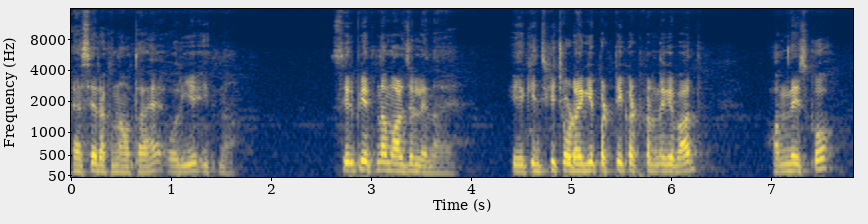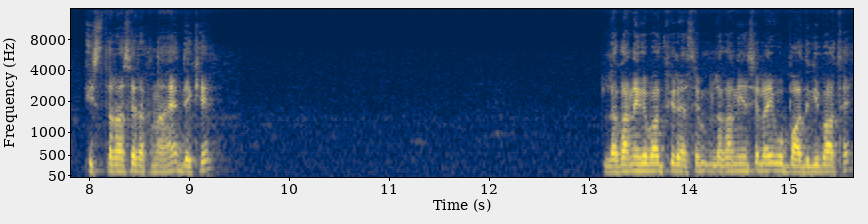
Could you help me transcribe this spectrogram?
ऐसे रखना होता है और ये इतना। सिर्फ़ इतना मार्जिन लेना है। एक इंच की चौड़ाई की पट्टी कट करने के बाद हमने इसको इस तरह से रखना है। देखिए लगाने के बाद फिर ऐसे लगानी है सिलाई वो बाद की बात है।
